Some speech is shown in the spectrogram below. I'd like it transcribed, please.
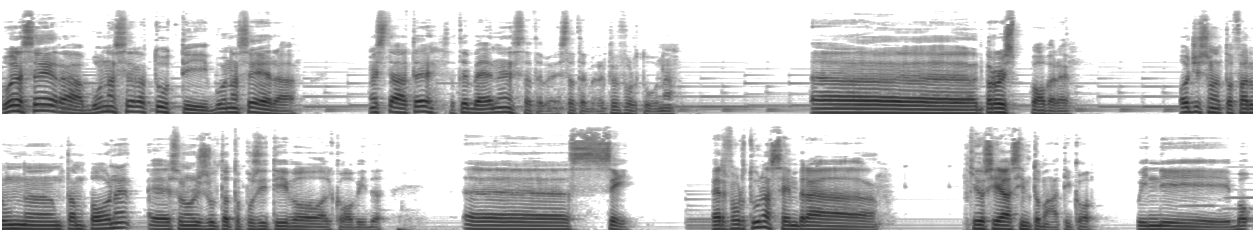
Buonasera, buonasera a tutti, buonasera. Come state? State bene? State bene, state bene, per fortuna. Uh, parole povere. Oggi sono andato a fare un, un, tampone e sono risultato positivo al Covid. Uh, sì. Per fortuna sembra che io sia asintomatico. Quindi, boh,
